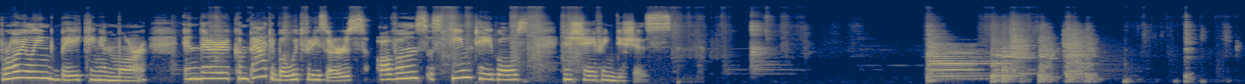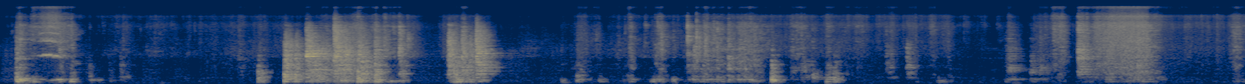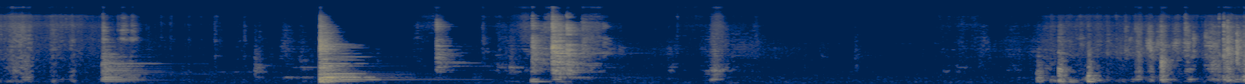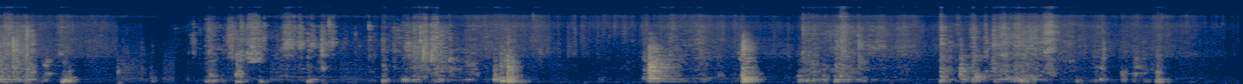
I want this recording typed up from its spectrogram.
broiling, baking, and more. And they're compatible with freezers, ovens, steam tables, and chafing dishes.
